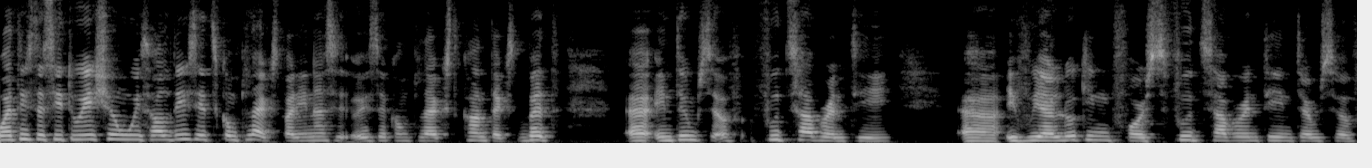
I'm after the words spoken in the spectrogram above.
what is the situation with all this? It's complex. Barinas it's a complex context. But uh, in terms of food sovereignty, uh, if we are looking for food sovereignty in terms of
